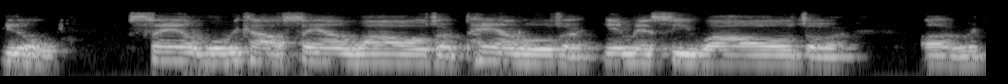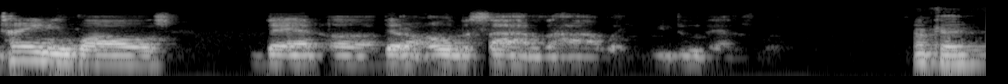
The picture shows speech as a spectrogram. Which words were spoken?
you know, sound what we call sound walls or panels or MSE walls or uh, retaining walls that uh, that are on the side of the highway. We do that as well. Okay.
